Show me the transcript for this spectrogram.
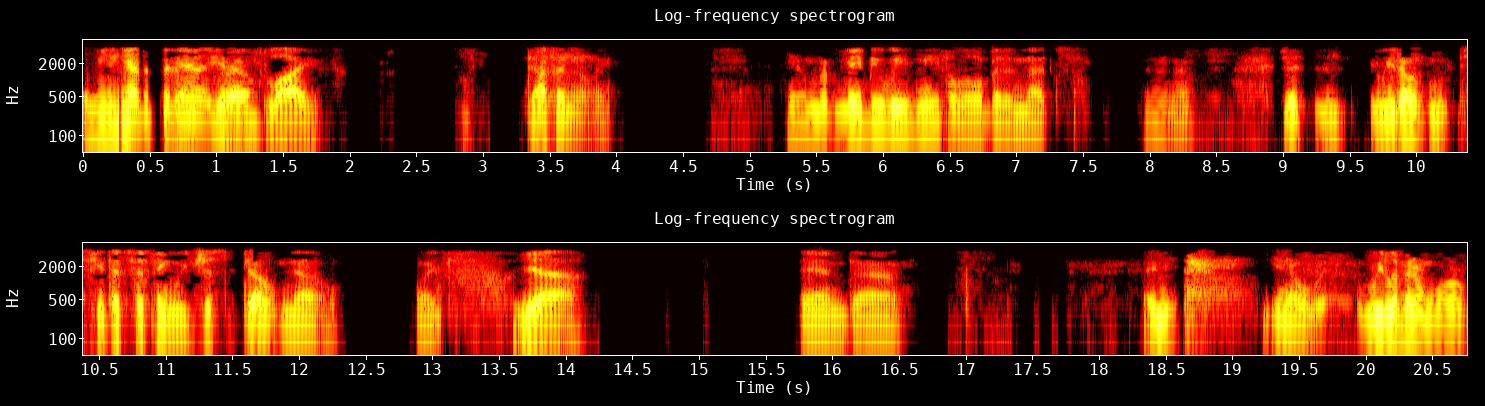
I mean, he had a bit Yeah, of a you know. strange life. Definitely. You know, maybe we need a little bit of nuts. I don't know. Just, we don't see. That's the thing. We just don't know. Like, Yeah. and uh and you know, we live in a world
